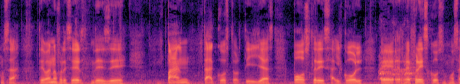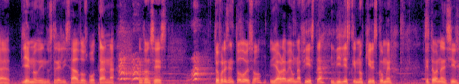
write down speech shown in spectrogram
O sea, te van a ofrecer desde pan, tacos, tortillas, postres, alcohol, eh, refrescos, o sea, lleno de industrializados, botana. Entonces, te ofrecen todo eso y ahora ve a una fiesta y diles que no quieres comer. ¿Qué te van a decir?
